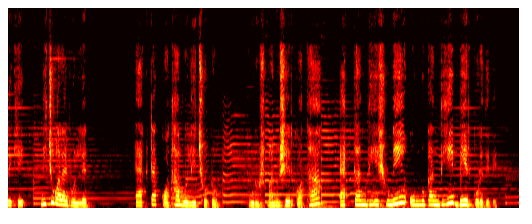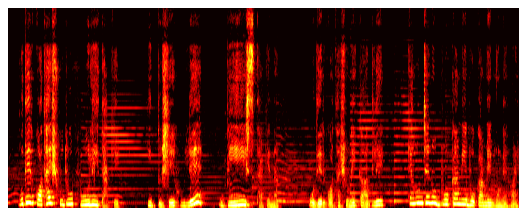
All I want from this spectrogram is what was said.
রেখে নিচু গলায় বললেন, একটা কথা বলি ছোট। পুরুষ মানুষের কথা এক কান দিয়ে শুনে অন্য কান দিয়ে বের করে দেবে। ওদের কথায় শুধু হুলই থাকে, কিন্তু সে হুলে বিষ থাকে না। ওদের কথা শুনে কাঁদলে কেমন যেন বোকামে বোকামে মনে হয়।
